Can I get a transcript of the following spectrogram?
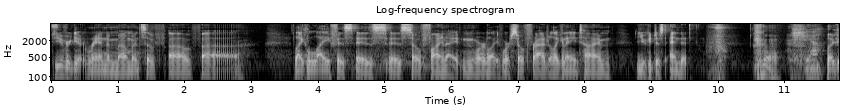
Do you ever get random moments of of uh, like life is is is so finite and we're like we're so fragile. Like at any time you could just end it. Yeah. Like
